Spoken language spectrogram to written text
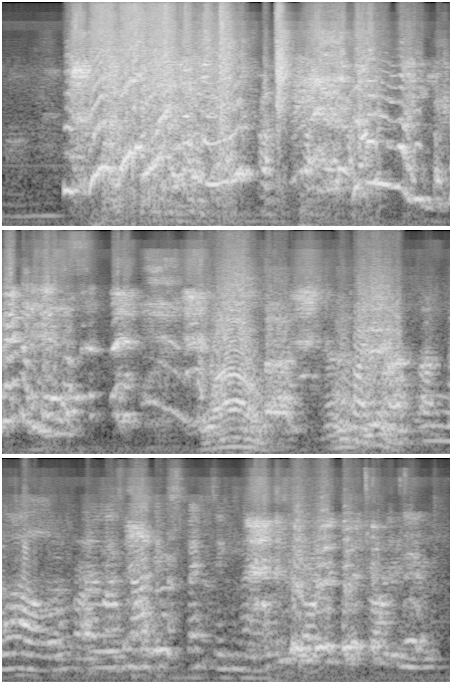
mom. Oh my goodness! wow. Okay. Wow, I was not expecting that.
